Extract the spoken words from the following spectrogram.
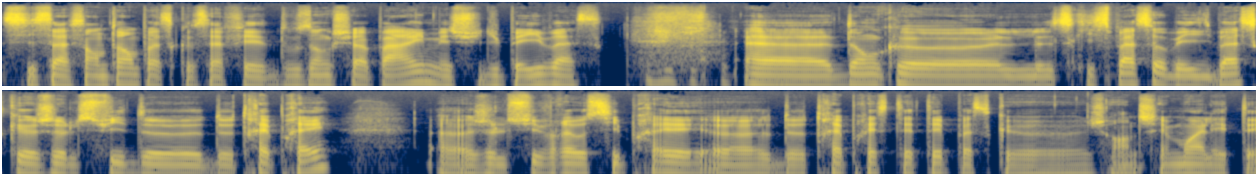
si ça s'entend parce que ça fait 12 ans que je suis à Paris, mais je suis du Pays Basque. Euh, donc, euh, le- ce qui se passe au Pays Basque, je le suis de, de très près. Euh, je le suivrai aussi près, de très près cet été parce que je rentre chez moi l'été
